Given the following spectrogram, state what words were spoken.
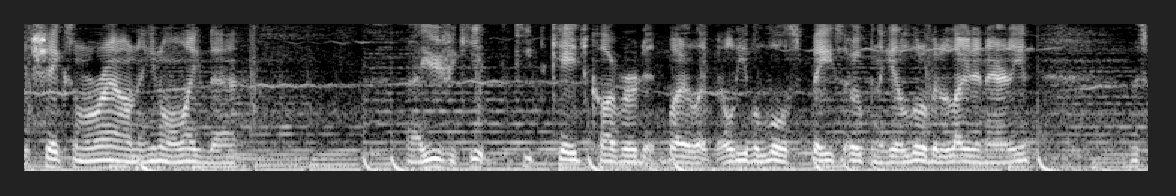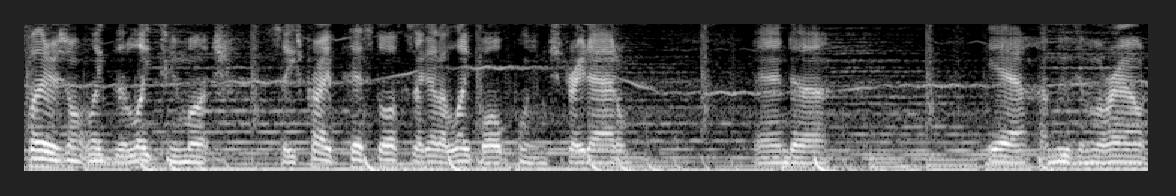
It shakes him around, and he don't like that. And I usually keep keep the cage covered, but like I'll leave a little space open to get a little bit of light in there. The spiders don't like the light too much, so he's probably pissed off because I got a light bulb pointing straight at him. And uh, yeah, I moved him around.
